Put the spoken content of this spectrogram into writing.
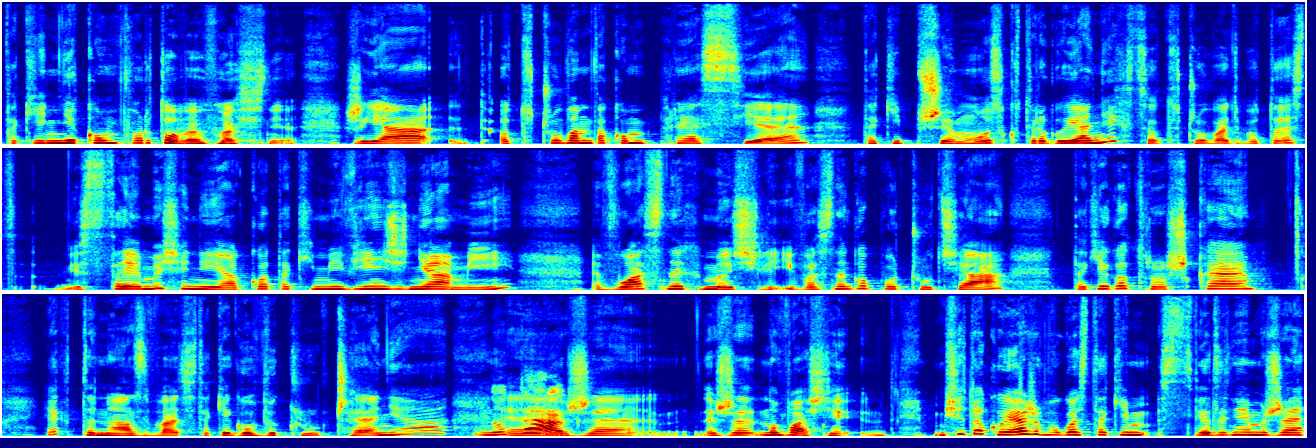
takie niekomfortowe właśnie, że ja odczuwam taką presję, taki przymus, którego ja nie chcę odczuwać, bo to jest, stajemy się niejako takimi więźniami własnych myśli i własnego poczucia, takiego troszkę, jak to nazwać, takiego wykluczenia, no e, tak. że, że no właśnie, mi się to kojarzy w ogóle z takim stwierdzeniem, że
